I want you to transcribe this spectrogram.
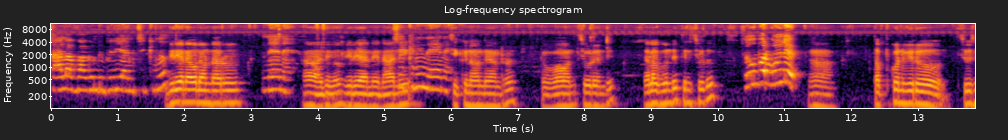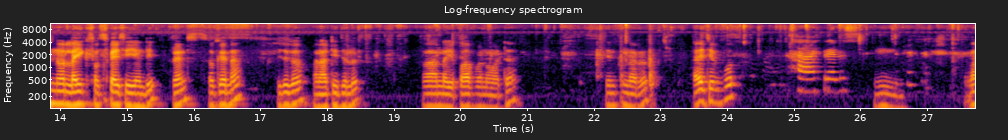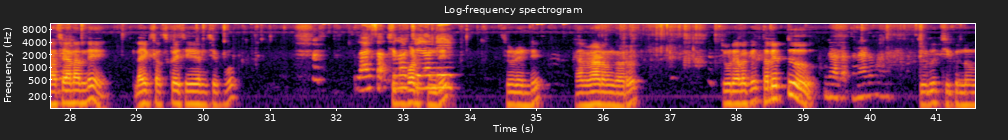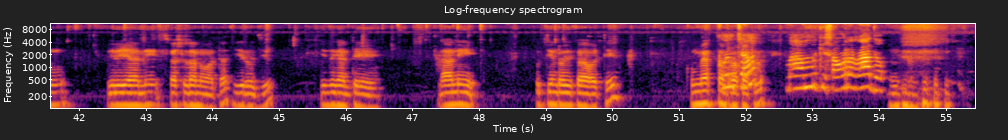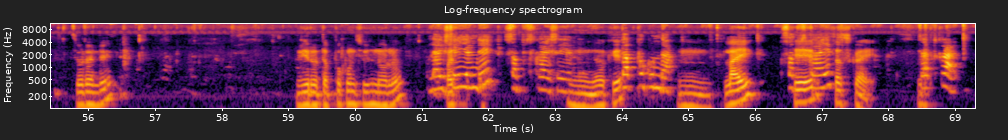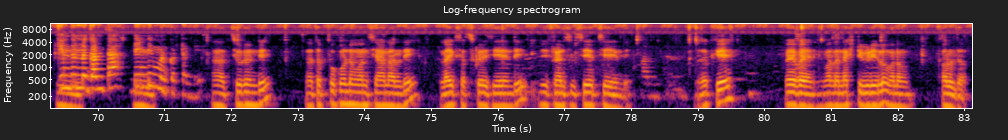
చాలా బాగుంది బిర్యానీ చికెన్. బిర్యానీ ఎవరు ఉన్నారు ఇదిగో బిర్యానీ నాని. చికెన్ ఉంది అంటారు. బాగుంది. చూడండి. ఎలాగుంది? తిని చూడు. సూపర్ ఉంది తప్పకుండా మీరు చూసిన వాళ్ళు లైక్ సబ్స్క్రైబ్ చేయండి ఫ్రెండ్స్. ఓకేనా? ఇదిగో మన అతిథులు మా అన్నయ్య పాప అనమాట తింటున్నారు. అవి చెప్పు. ఉమ్. మా ఛానల్ని లైక్ సబ్స్క్రైబ్ చేయండి చెప్పు. చేయండి. చూడండి. ఆ మేడం గారు. చూడు అలాగే తలెత్తు. చూడు చికెన్ బిర్యానీ స్పెషల్ అనమాట ఈరోజు. ఎందుకంటే నాని పుట్టినరోజు కాబట్టి మా అమ్మకి సవర రాదు. చూడండి. మీరు తప్పకుండా చూసిన వాళ్ళు. లైక్ చేయండి సబ్స్క్రైబ్ చేయండి. ఓకే తప్పకుండా. Um, like share subscribe subscribe కింద ఉన్న గంట డింగ్ డింగ్ అని కొట్టండి. ఆ, చూడండి. తప్పకుండా మన ఛానల్ని లైక్ సబ్స్క్రైబ్ చేయండి. మీ ఫ్రెండ్స్ షేర్ చేయండి. ఓకే బాయ్ బాయ్ మళ్ళీ నెక్స్ట్ వీడియోలో మనం కలుద్దాం.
